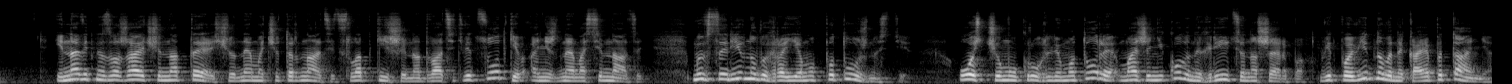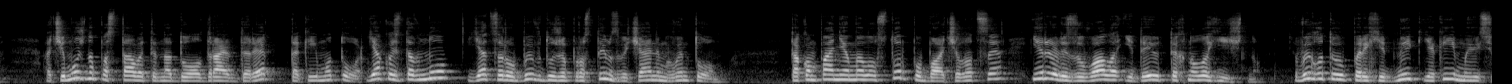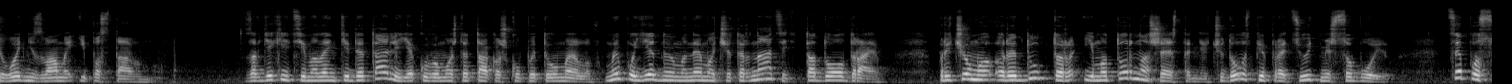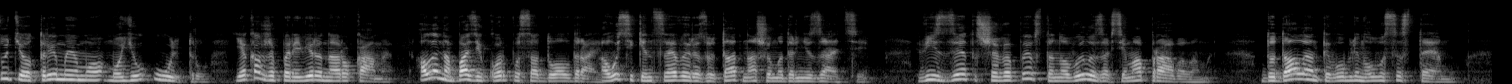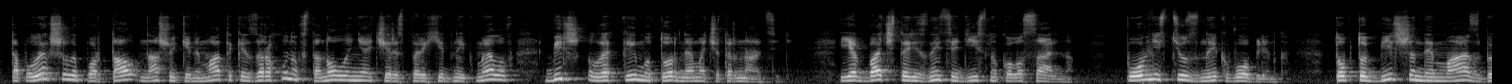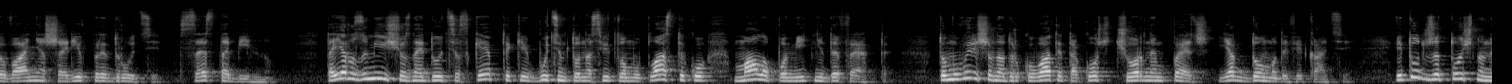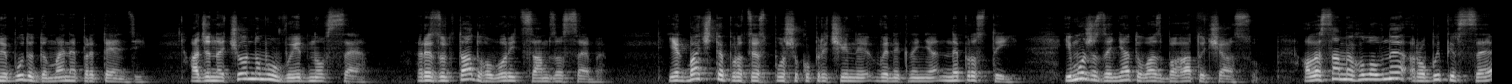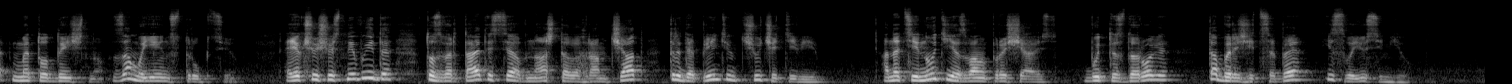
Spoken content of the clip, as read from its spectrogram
І навіть незважаючи на те, що NEMA 14 слабкіший на 20%, аніж NEMA 17, ми все рівно виграємо в потужності. Ось чому круглі мотори майже ніколи не гріються на шерпах. Відповідно, виникає питання. А чи можна поставити на Dual Drive Direct такий мотор? Якось давно я це робив дуже простим звичайним гвинтом. Та компанія Mellow Store побачила це і реалізувала ідею технологічно. Виготовив перехідник, який ми сьогодні з вами і поставимо. Завдяки цій маленькій деталі, яку ви можете також купити у Мелов, ми поєднуємо Nemo 14 та Dual Drive. Причому редуктор і моторна шестерня чудово співпрацюють між собою. Це по суті отримуємо мою ультру, яка вже перевірена роками, але на базі корпуса Dual Drive. А ось і кінцевий результат нашої модернізації. Віз Z ШВП встановили за всіма правилами, додали антивоблінгову систему та полегшили портал нашої кінематики за рахунок встановлення через перехідник Мелов більш легкий мотор NEMA 14. І як бачите, різниця дійсно колосальна. Повністю зник воблінг. Тобто більше нема збивання шарів при друці, все стабільно. Та я розумію, що знайдуться скептики, буцімто на світлому пластику мало помітні дефекти. Тому вирішив надрукувати також чорним печ, як до модифікації. І тут вже точно не буде до мене претензій, адже на чорному видно все. Результат говорить сам за себе. Як бачите, процес пошуку причини виникнення непростий і може зайняти у вас багато часу. Але саме головне робити все методично за моєю інструкцією. А якщо щось не вийде, то звертайтеся в наш телеграм-чат 3D Printing Чуча TV. А на цій ноті я з вами прощаюсь. Будьте здорові та бережіть себе і свою сім'ю.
